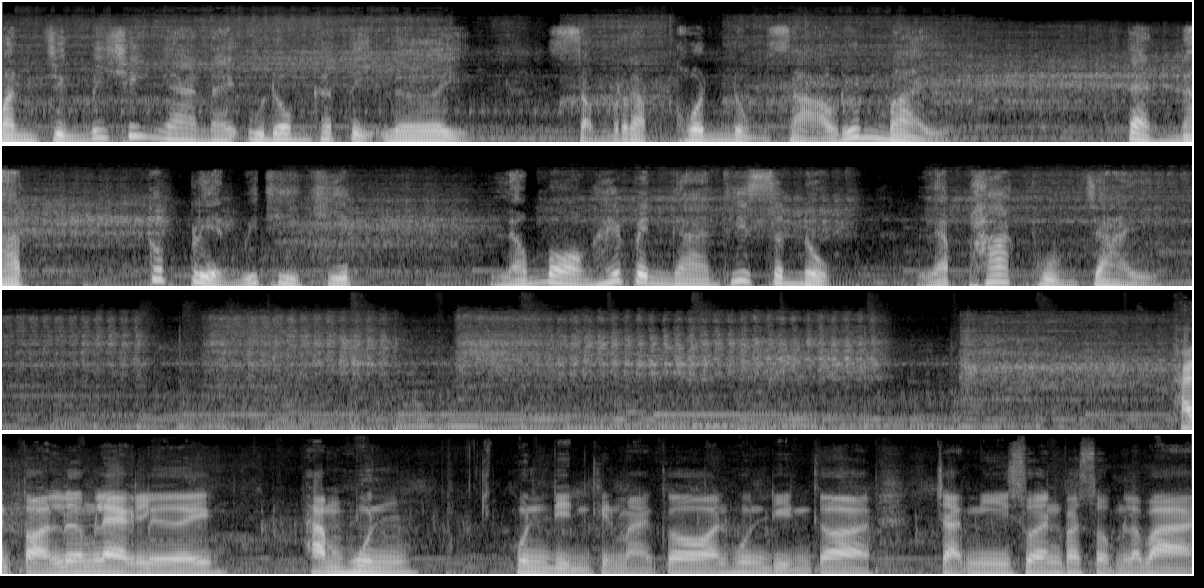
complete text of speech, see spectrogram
มันจึงไม่ใช่งานในอุดมคติเลยสำหรับคนหนุ่มสาวรุ่นใหม่ แต่นัดก็เปลี่ยนวิธีคิด แล้วมองให้เป็นงานที่สนุกและภาคภูมิใจ ขั้นตอนเริ่มแรกเลยทำหุ่นหุ่นดินขึ้นมาก่อน หุ่นดินก็จะมีส่วนผสมระหว่าง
